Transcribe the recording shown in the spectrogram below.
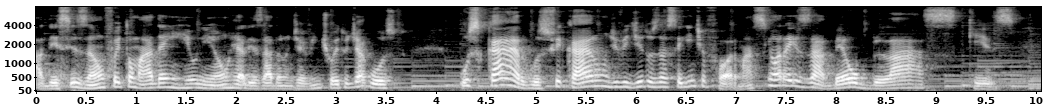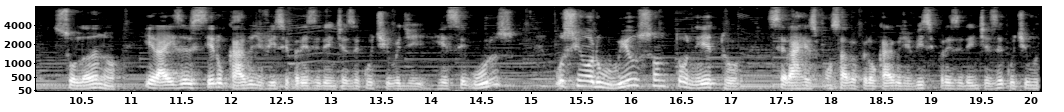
A decisão foi tomada em reunião realizada no dia 28 de agosto. Os cargos ficaram divididos da seguinte forma: a senhora Isabel Blasquez Solano irá exercer o cargo de vice-presidente executiva de Resseguros. O senhor Wilson Toneto será responsável pelo cargo de vice-presidente executivo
